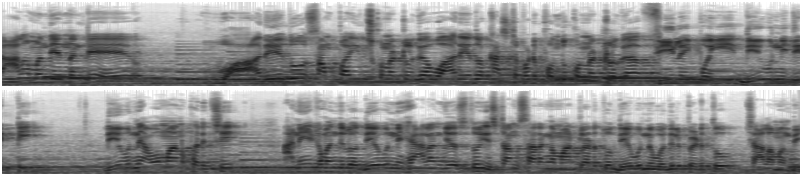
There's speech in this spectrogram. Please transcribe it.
చాలామంది ఏంటంటే వారేదో సంపాదించుకున్నట్లుగా వారేదో కష్టపడి పొందుకున్నట్లుగా ఫీల్ అయిపోయి దేవుణ్ణి తిట్టి దేవుణ్ణి అవమానపరిచి అనేక మందిలో దేవుణ్ణి హేళన చేస్తూ ఇష్టానుసారంగా మాట్లాడుతూ దేవుణ్ణి వదిలిపెడుతూ చాలామంది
